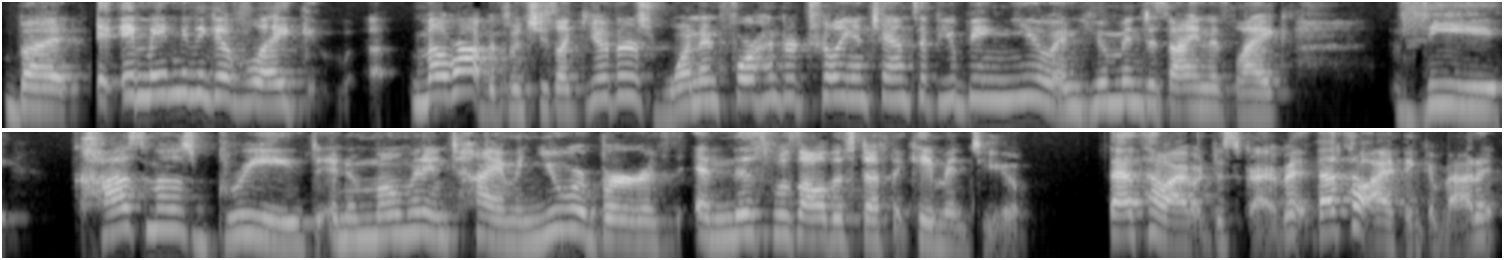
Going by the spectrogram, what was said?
But it, it made me think of like Mel Robbins when she's like, yeah, there's one in 400 trillion chance of you being you. And human design is like the cosmos breathed in a moment in time and you were birthed and this was all the stuff that came into you. That's how I would describe it. That's how I think about it.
